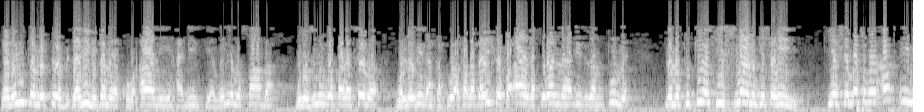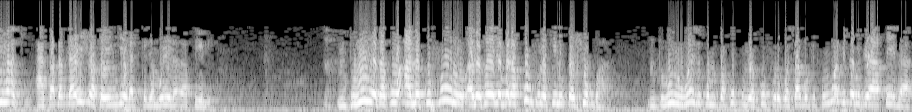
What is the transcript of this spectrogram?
Yaani mtu amepewa dalili kama ya qurani hadithi angalia masahaba mwenyezimungu hapa anasema waladhina akababaishwa kwa aya za qurani na hadithi za mtume na matukio kiislamu kisahihi kiasi ambacho ah, hii ni haki. Akababaishwa akaingia katika jambo hili la pili. Mtu huyu atakuwa amekufuru amefanya jambo la kufuru lakini kwa shubha. Mtu huyu huwezi kumpa hukumu ya kufuru kwa sababu ukifungua vitabu vya aqida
